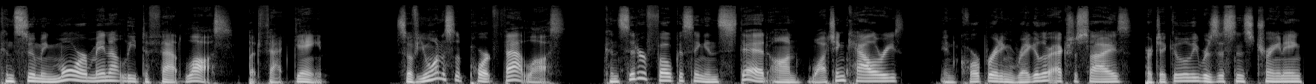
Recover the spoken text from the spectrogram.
Consuming more may not lead to fat loss, but fat gain. So, if you want to support fat loss, consider focusing instead on watching calories, incorporating regular exercise, particularly resistance training,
